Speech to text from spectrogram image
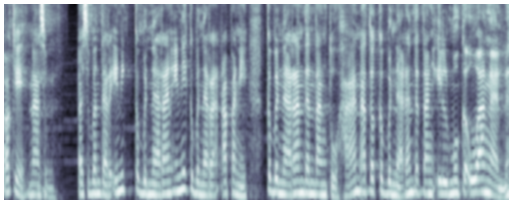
Oke, nah se- eh, sebentar ini kebenaran ini kebenaran apa nih? Kebenaran tentang Tuhan atau kebenaran tentang ilmu keuangan?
